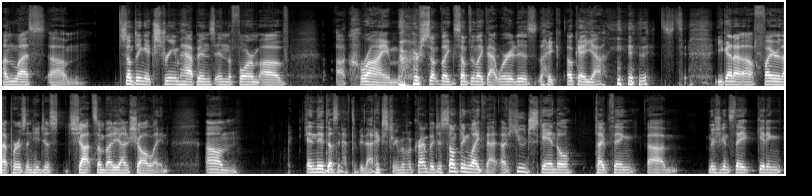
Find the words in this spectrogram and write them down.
unless um, something extreme happens in the form of a crime or something like something like that where it is like okay yeah you gotta uh, fire that person. He just shot somebody on shaw lane. Um, and it doesn't have to be that extreme of a crime but just something like that a huge scandal type thing um, michigan state getting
